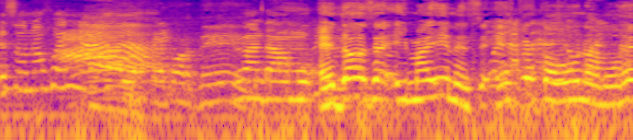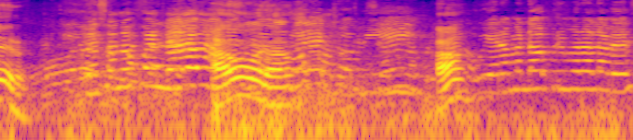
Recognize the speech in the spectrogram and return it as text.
Eso no fue nada. Muy- Entonces, imagínense, esto es con una mujer. Eso no fue nada. Ahora, ¿ah? Hubiera mandado primero a la vez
